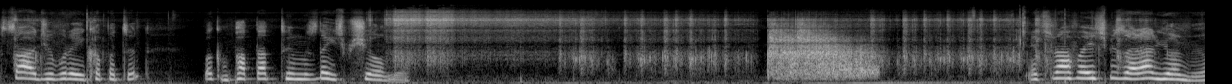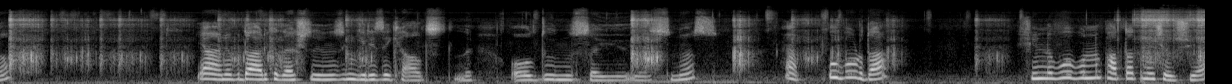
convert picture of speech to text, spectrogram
sadece burayı kapatın. Bakın patlattığımızda hiçbir şey olmuyor. Etrafa hiçbir zarar görmüyor. Yani bu da arkadaşlarınızın gerizekalısı olduğunu sayıyorsunuz. Ha, bu burada. Şimdi bu bunu patlatmaya çalışıyor.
